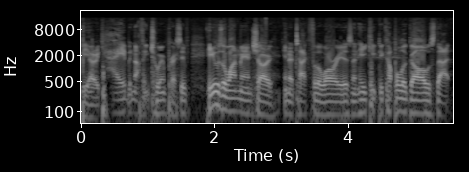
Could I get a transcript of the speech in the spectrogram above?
be okay, but nothing too impressive. He was a one man show in attack for the Warriors, and he kicked a couple of goals that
